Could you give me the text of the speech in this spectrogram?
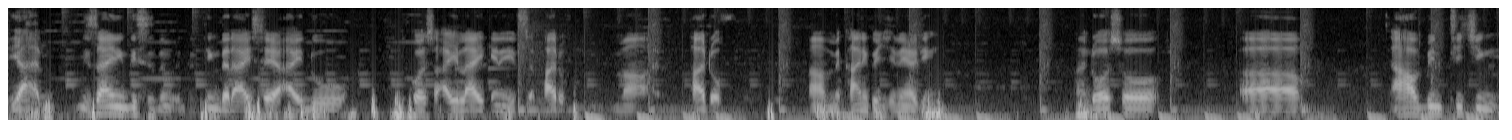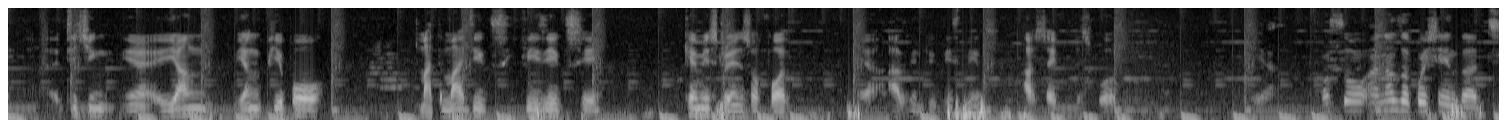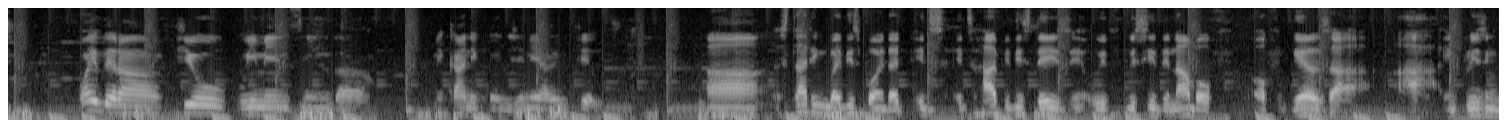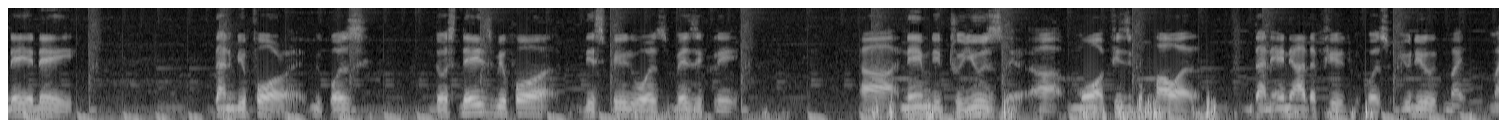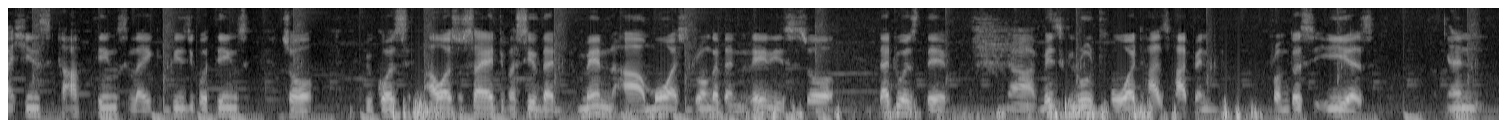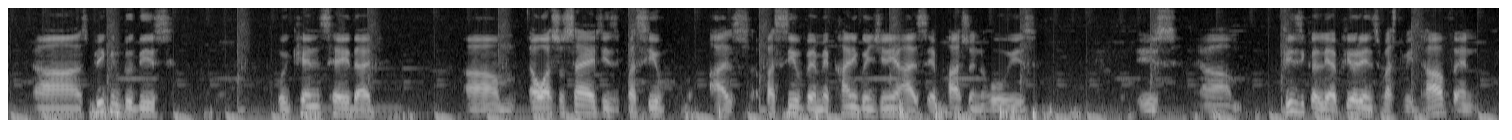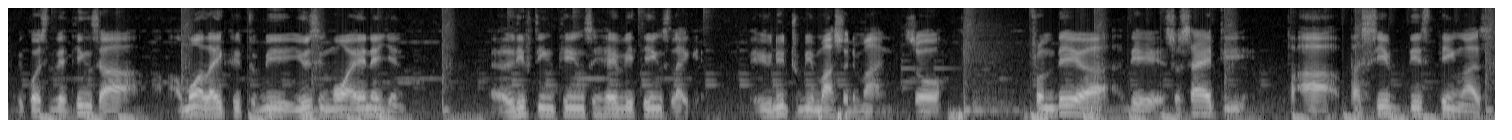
yeah, designing. This is the, the thing that I say I do because I like, and it's a part of part of uh, mechanical engineering. And also, um I have been teaching teaching uh, young young people mathematics, physics, chemistry, and so forth. Yeah, I've been doing these things outside the school. Yeah. Also, another question that why there are few women in the mechanical engineering field? Uh, starting by this point, that it's it's happy these days. eh, We we see the number of of girls are, are increasing day a day than before because those days before this field was basically uh, named it to use uh, more physical power than any other field because you deal with my machines, tough things like physical things. So, because our society perceive that men are more stronger than ladies, so that was the uh, basic root for what has happened from those years. And uh, speaking to this, we can say that um, our society is perceived as perceive a mechanical engineer as a person who is is um, physically appearance must be tough and because the things are, more likely to be using more energy and uh, lifting things heavy things like you need to be muscle man. So from there the society uh, perceived this thing as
